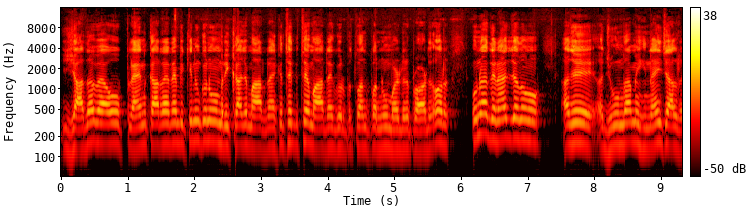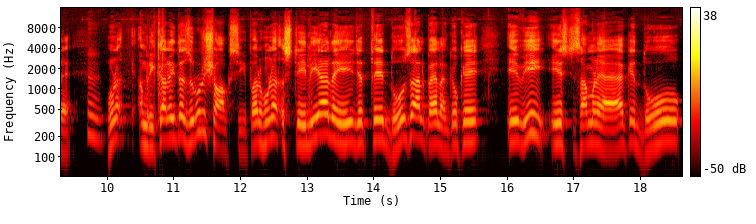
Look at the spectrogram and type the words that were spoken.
ਯਾਦਵ ਹੈ ਉਹ ਪਲਾਨ ਕਰ ਰਹੇ ਨੇ ਵੀ ਕਿਹਨੂੰ ਕਿਹਨੂੰ ਅਮਰੀਕਾ 'ਚ ਮਾਰਨਾ ਹੈ ਕਿੱਥੇ ਕਿੱਥੇ ਮਾਰਨਾ ਹੈ ਗੁਰਪਤਵੰਤ ਪੰਨੂ ਮਰਡਰ ਪ੍ਰਾਡ ਔਰ ਉਹਨਾਂ ਦਿਨਾਂ 'ਚ ਜਦੋਂ ਅਜੇ ਜੂਨ ਦਾ ਮਹੀਨਾ ਹੀ ਚੱਲ ਰਿਹਾ। ਹੁਣ ਅਮਰੀਕਾ ਲਈ ਤਾਂ ਜ਼ਰੂਰ ਸ਼ੌਕ ਸੀ ਪਰ ਹੁਣ ਆਸਟ੍ਰੇਲੀਆ ਲਈ ਜਿੱਥੇ 2 ਸਾਲ ਪਹਿਲਾਂ ਕਿਉਂਕਿ ਇਹ ਵੀ ਇਸ ਸਾਹਮਣੇ ਆਇਆ ਕਿ ਦੋ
